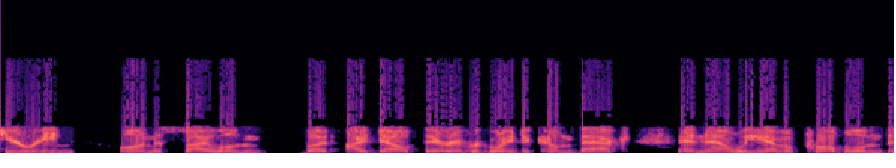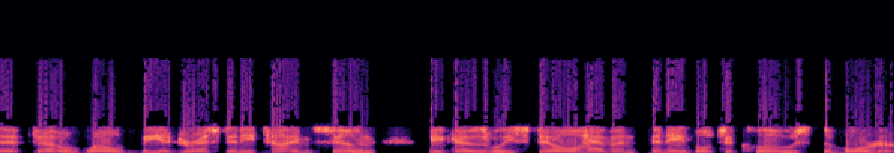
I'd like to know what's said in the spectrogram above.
hearing on asylum. But I doubt they're ever going to come back. And now we have a problem that uh, won't be addressed anytime soon because we still haven't been able to close the border.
